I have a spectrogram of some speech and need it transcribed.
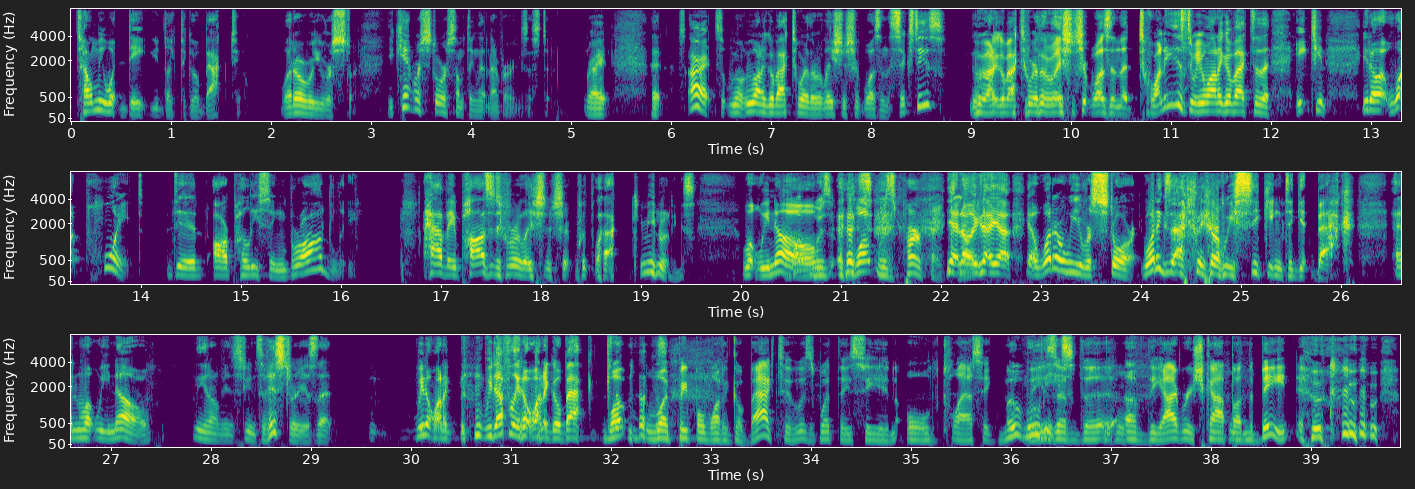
tell me what date you'd like to go back to. What are we restore? You can't restore something that never existed, right? That all right. So we, we want to go back to where the relationship was in the '60s. Do we want to go back to where the relationship was in the 20s? Do we want to go back to the 18? You know, at what point did our policing broadly have a positive relationship with black communities? What we know What was what was perfect? yeah, no, yeah, yeah, yeah. What are we restoring? What exactly are we seeking to get back? And what we know, you know, being students of history, is that we don't want to. We definitely don't want to go back. to- what what people want to go back to is what they see in old classic movies, Movies. of the of the Irish cop on the beat who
